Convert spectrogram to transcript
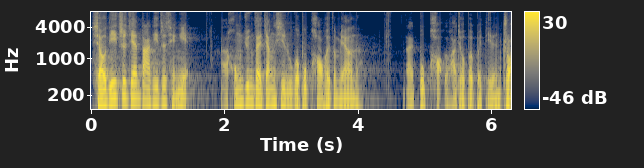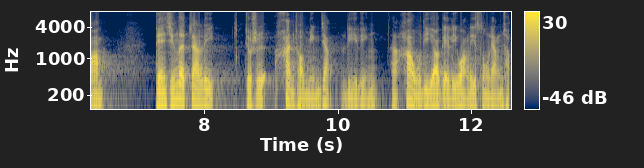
小敌之坚，大敌之情也啊！红军在江西如果不跑会怎么样呢？哎，不跑的话就会被敌人抓嘛。典型的战例就是汉朝名将李陵啊，汉武帝要给李广利送粮草，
